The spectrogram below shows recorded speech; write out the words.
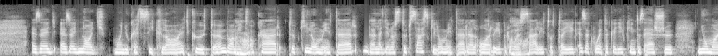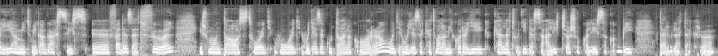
ez egy, ez egy nagy, mondjuk egy szikla, egy kőtömb, amit Aha. akár több kilométer, de legyen az több száz kilométerrel arrébről Aha. szállított a jég. Ezek voltak egyébként az első nyomai, amit még Agassiz fedezett föl, és mondta azt, hogy, hogy, hogy ezek utalnak arra, hogy, hogy ezeket valamikor a jég kellett, hogy ide szállítsa sokkal északabbi területekről.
